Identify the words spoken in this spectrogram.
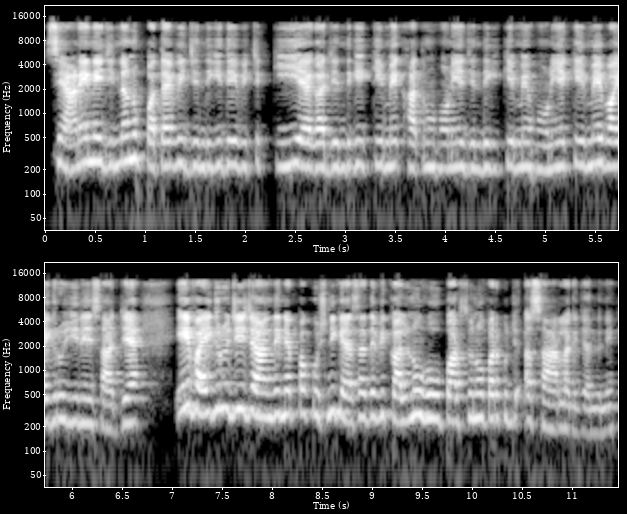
ਸਿਆਣੇ ਨੇ ਜਿਨ੍ਹਾਂ ਨੂੰ ਪਤਾ ਹੈ ਵੀ ਜ਼ਿੰਦਗੀ ਦੇ ਵਿੱਚ ਕੀ ਹੈਗਾ, ਜ਼ਿੰਦਗੀ ਕਿਵੇਂ ਖਤਮ ਹੋਣੀ ਹੈ, ਜ਼ਿੰਦਗੀ ਕਿਵੇਂ ਹੋਣੀ ਹੈ, ਕਿਵੇਂ ਵਾਹਿਗੁਰੂ ਜੀ ਨੇ ਸਾਜਿਆ ਇਹ ਵਾਹਿਗੁਰੂ ਜੀ ਜਾਣਦੇ ਨੇ, ਆਪਾਂ ਕੁਝ ਨਹੀਂ ਕਹਿ ਸਕਦੇ ਵੀ ਕੱਲ ਨੂੰ ਹੋਊ, ਪਰਸੋਂ ਨੂੰ, ਪਰ ਕੁਝ ਅਸਾਰ ਲੱਗ ਜਾਂਦੇ ਨੇ।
